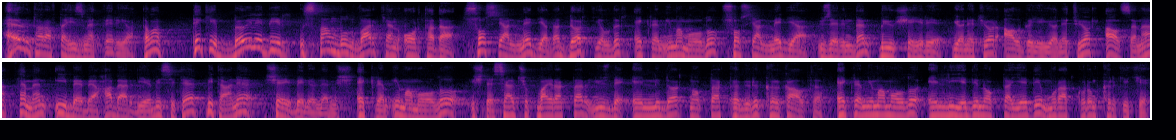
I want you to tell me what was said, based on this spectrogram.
Her tarafta hizmet veriyor. Tamam? Peki böyle bir İstanbul varken ortada sosyal medyada 4 yıldır Ekrem İmamoğlu sosyal medya üzerinden büyük şehri yönetiyor, algıyı yönetiyor. Al sana hemen İBB Haber diye bir site bir tane şey belirlemiş. Ekrem İmamoğlu işte Selçuk Bayraktar %54 nokta öbürü 46. Ekrem İmamoğlu 57.7, Murat Kurum 42.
